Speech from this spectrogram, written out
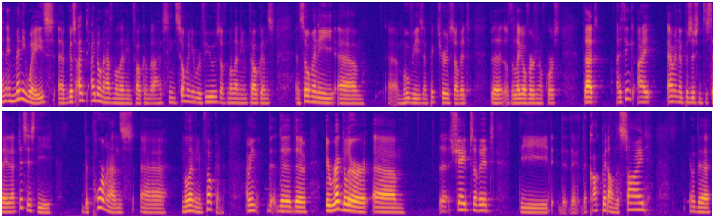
And in many ways, uh, because I, I don't have Millennium Falcon, but I have seen so many reviews of Millennium Falcons and so many um, uh, movies and pictures of it, the of the Lego version, of course, that I think I am in a position to say that this is the the poor man's uh, Millennium Falcon. I mean, the the, the irregular um, the shapes of it, the, the the, the cockpit on the side, you know, the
